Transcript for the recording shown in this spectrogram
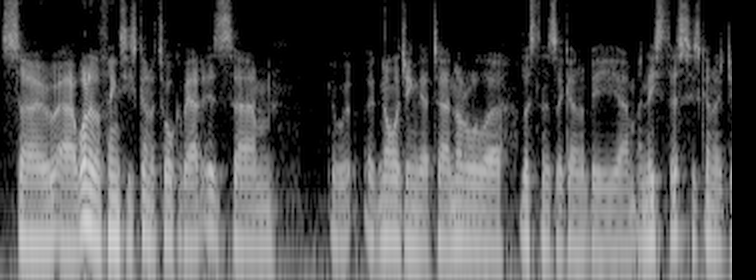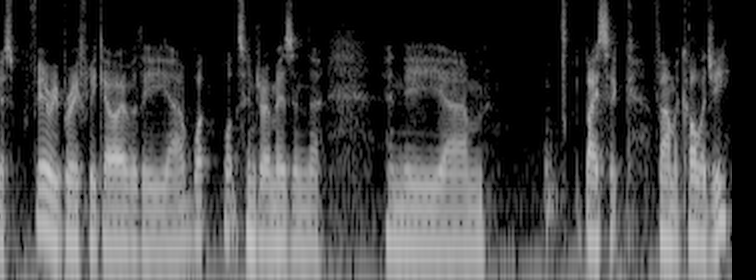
So uh, one of the things he's going to talk about is um, acknowledging that uh, not all the listeners are going to be um, anaesthetists. He's going to just very briefly go over the uh, what what the syndrome is and the and the um, basic pharmacology.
